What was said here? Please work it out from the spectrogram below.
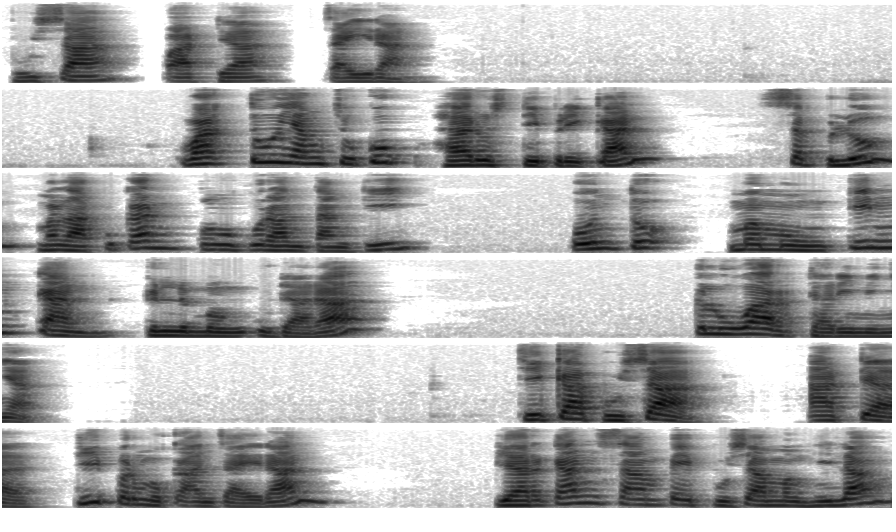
busa pada cairan. Waktu yang cukup harus diberikan sebelum melakukan pengukuran tangki untuk memungkinkan gelembung udara keluar dari minyak. Jika busa ada di permukaan cairan, biarkan sampai busa menghilang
